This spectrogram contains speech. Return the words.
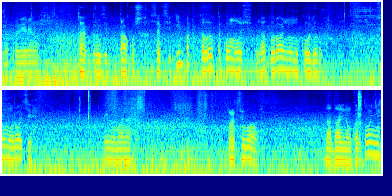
вже провірено. Так, друзі, також Sexy Impact, але в такому ось натуральному кольору. В цьому році він у мене працював на дальньому картоні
